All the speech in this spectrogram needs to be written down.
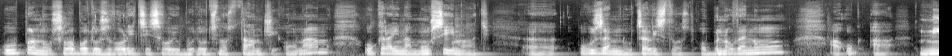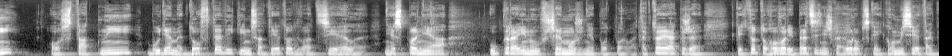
úplnú slobodu zvoliť si svoju budúcnosť tam či onám. Ukrajina musí mať e, územnú celistvosť obnovenú a, a my, ostatní, budeme dovtedy, kým sa tieto dva ciele nesplnia, Ukrajinu všemožne podporovať. Tak to je akože, keď toto hovorí predsednička Európskej komisie, tak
